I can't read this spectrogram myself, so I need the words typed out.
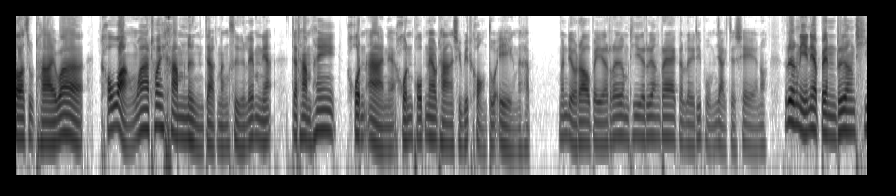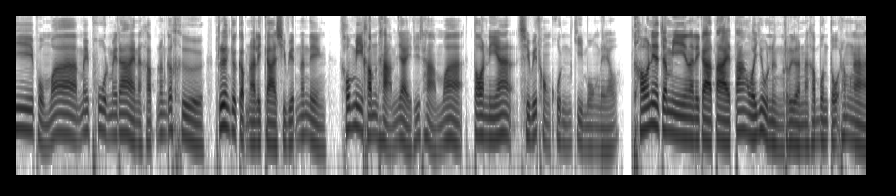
ตอนสุดท้ายว่าเขาหวังว่าถ้อยคำหนึ่งจากหนังสือเล่มเนี้ยจะทำให้คนอ่านเนี่ยค้นพบแนวทางชีวิตของตัวเองนะครับงั้นเดี๋ยวเราไปเริ่มที่เรื่องแรกกันเลยที่ผมอยากจะแชร์เนาะเรื่องนี้เนี่ยเป็นเรื่องที่ผมว่าไม่พูดไม่ได้นะครับ นั่นก็คือเรื่องเกี่ยวกับนาฬิกาชีวิตนั่นเองเขามีคำถามใหญ่ที่ถามว่า ตอนนี้ชีวิตของคุณกี่โมงแล้ว เขาเนี่ยจะมีนาฬิกาตายตั้งไว้อยู่หนึ่งเรือนนะครับบนโต๊ะทำงาน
